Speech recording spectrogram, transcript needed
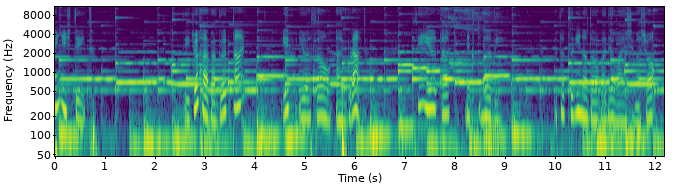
Finished it. Did you have a good time? If you so, I'm glad. See you at next movie. また次の動画でお会いしましょう。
